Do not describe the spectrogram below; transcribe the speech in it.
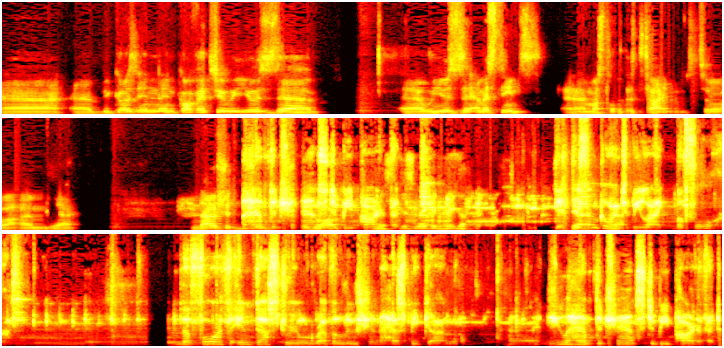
Uh, uh, because in, in Coventry we use uh, we use MS Teams uh, most of the time. So I'm um, yeah. Now should I have the chance to be part yes, of it. Just make it bigger. This yeah, isn't going yeah. to be like before. The fourth industrial revolution has begun, and you have the chance to be part of it.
